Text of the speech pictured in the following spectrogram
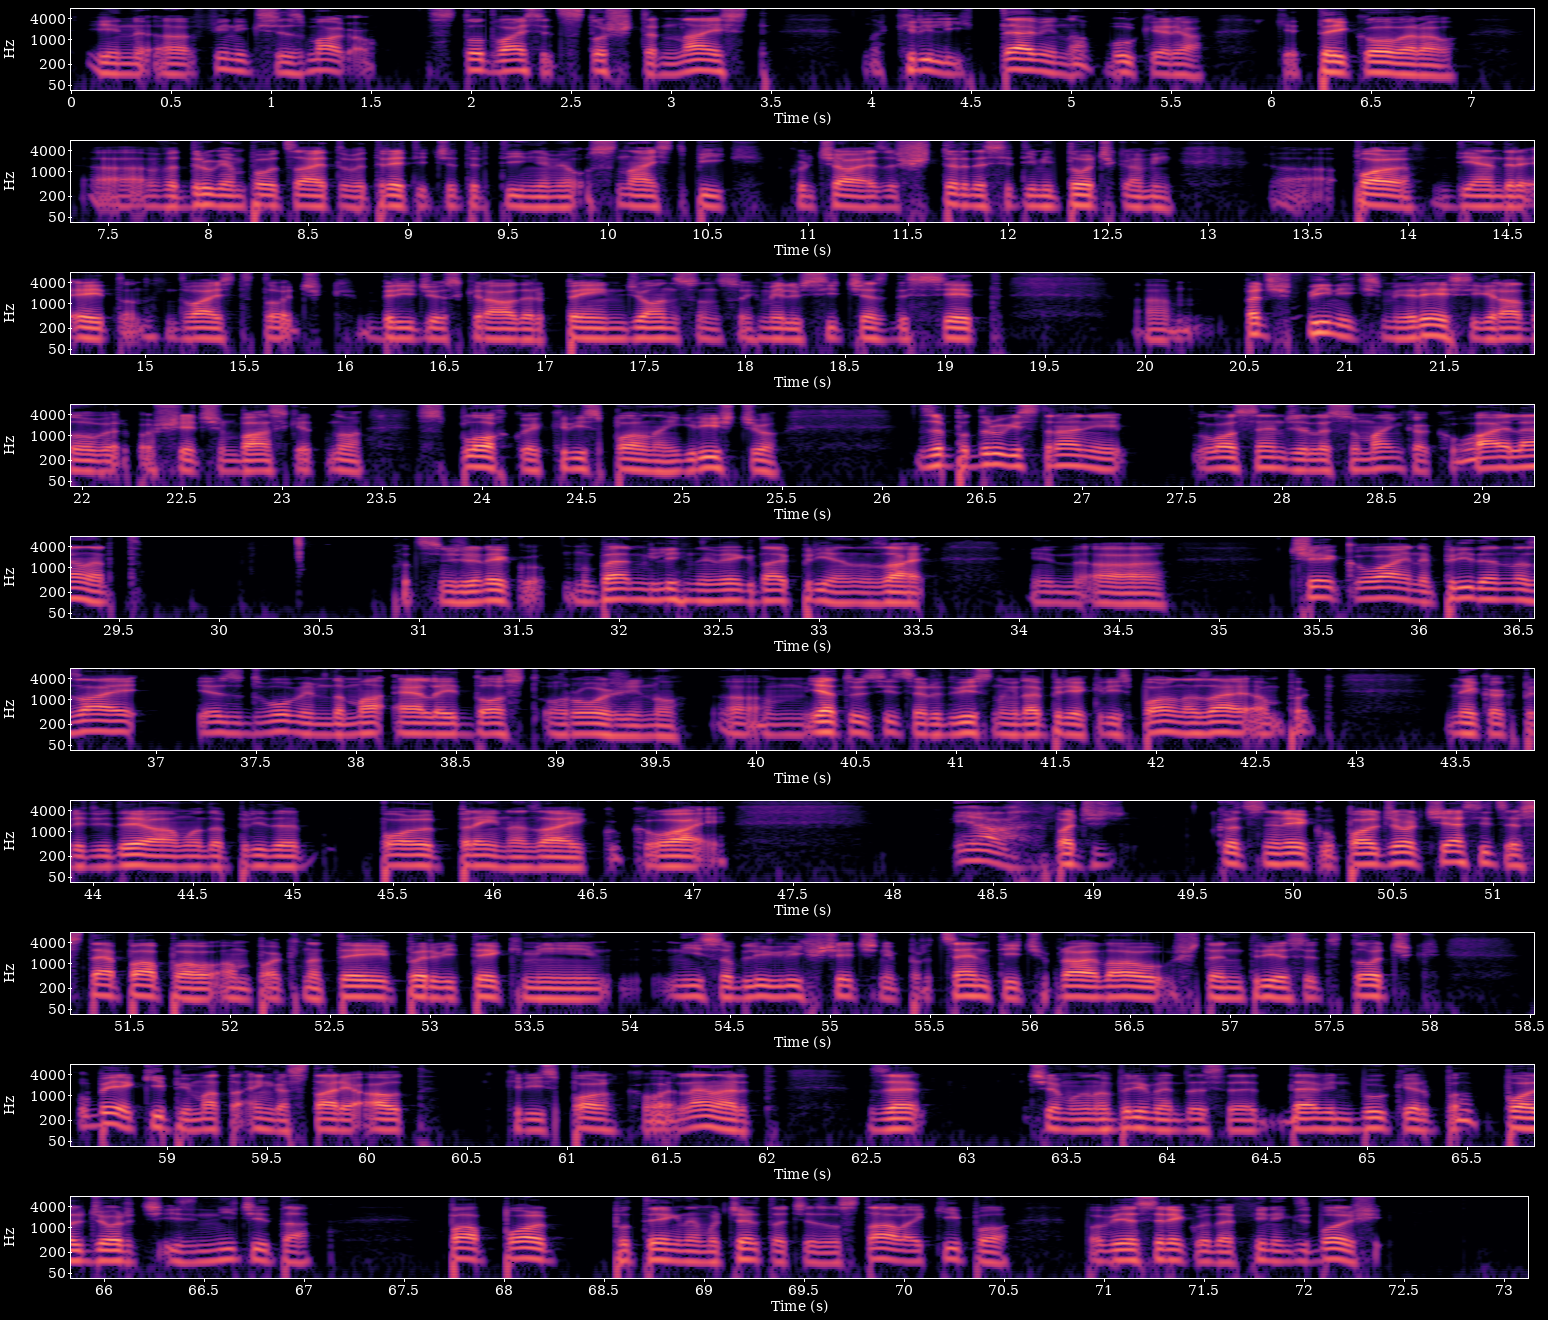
in uh, Phoenix je zmagal. 120-114 na krilih Tevina Bookerja, ki je takeoveral uh, v drugem polcajtu, v tretji četrtini je imel 18 pik, končal je z 40 točkami, uh, pol Deandre Ayton 20 točk, Bridges, Crowder, Payne, Johnson so jih imeli vsi čez 10. Um, pač Phoenix mi res igra dober, pa všečen basket, no, sploh ko je Chris Paul na igrišču. Zdaj po drugi strani Los Angelesu manjka Kawhi Leonard, kot sem že rekel, noben glih ne ve, kdaj pride nazaj. In uh, če Kowaj ne pride nazaj, jaz dvomim, da ima LA dost orožij. No. Um, je tudi sicer odvisno, kdaj pride Kris Paul nazaj, ampak nekako predvidevamo, da pride pol prej nazaj kot Kowaj. Ja, pač. Kot sem rekel, Paul George je sicer step upal, ampak na tej prvi tekmi niso bili glih všečni procenti, čeprav je dal 34 točk. Obe ekipi imata enega starega avta, Kris Paul, je Leonard. Zdaj, če mu naprimer, da se Devin Booker pa Paul George izničita, pa pol potegnemo črto čez ostalo ekipo, pa bi jaz rekel, da je Phoenix boljši.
